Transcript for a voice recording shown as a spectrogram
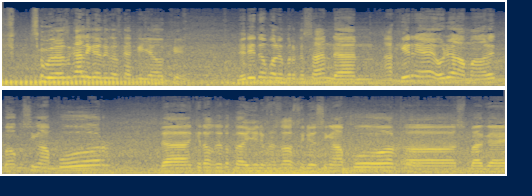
Sebulan sekali ganti kaos kakinya oke. Jadi itu yang paling berkesan dan akhirnya ya udah sama Alit bawa ke Singapura. Dan kita waktu itu ke Universal Studio Singapura eh, sebagai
